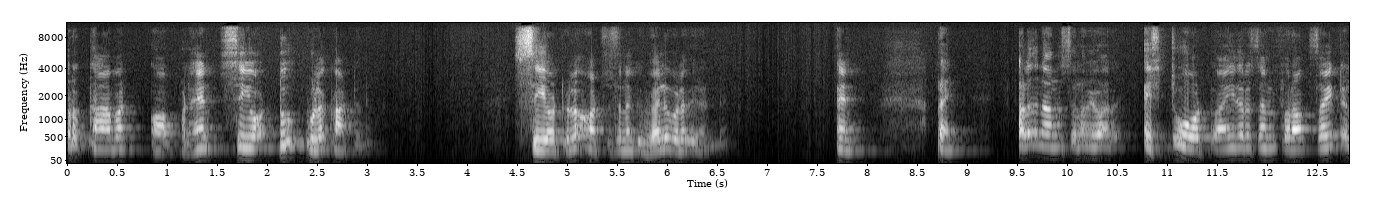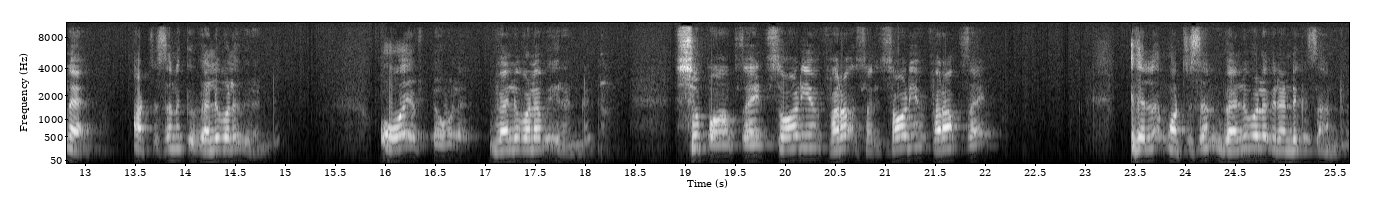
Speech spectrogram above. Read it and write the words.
ஒரு கார்பன் ஆப்ளன் சிஓ டூ உள்ள காட்டுது. சிஓ டூவில் ஆக்சிஜனுக்கு வெலுவல இரண்டு. ரைட் அல்லது நாங்கள் சொல்லும் இவ்வாறு எச் டூ ஓ டூ ஹைதரசன் பெராக்சைட்டில் ஆக்சிஜனுக்கு வலுவளவு இரண்டு. ஓஎஃப் டூவில் வலுவளவு இரண்டு. சூப்பர் ஆக்சைட் சோடியம் ஃபெரா சாரி சோடியம் ஃபெராக்சைட் இதெல்லாம் ஆக்சிஜன் வலுவளவு இரண்டுக்கு சான்று.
